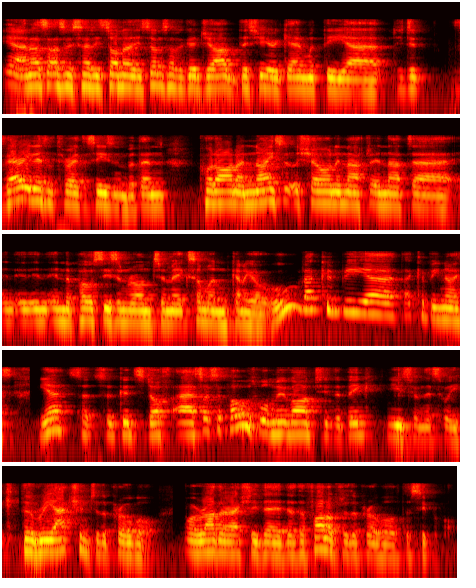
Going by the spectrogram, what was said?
Yeah, and as, as we said, he's done a, he's done himself a good job this year again with the uh, he did very little throughout the season, but then put on a nice little showing in that in that uh, in, in in the postseason run to make someone kind of go, ooh, that could be uh, that could be nice. Yeah, so so good stuff. Uh, so I suppose we'll move on to the big news from this week: the reaction to the Pro Bowl, or rather, actually, the the, the follow up to the Pro Bowl, the Super Bowl.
